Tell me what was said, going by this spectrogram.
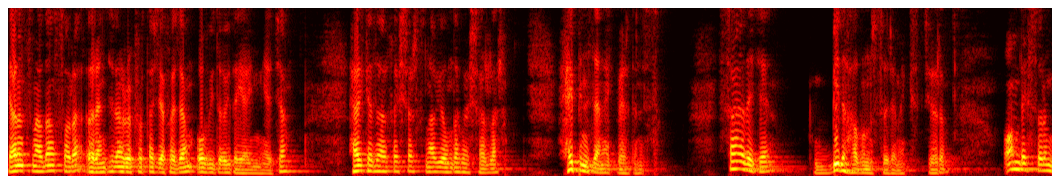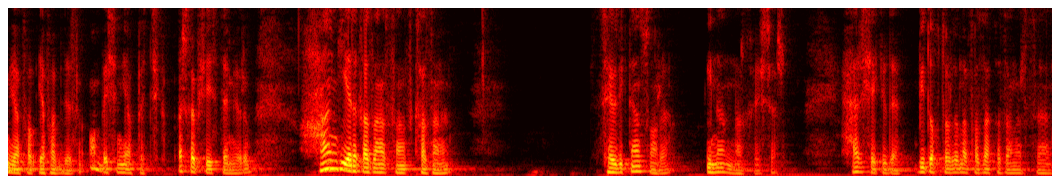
Yarın sınavdan sonra öğrencilerle röportaj yapacağım. O videoyu da yayınlayacağım. Herkese arkadaşlar sınav yolunda başarılar. Hepiniz emek verdiniz. Sadece Bir daha bunu söylemek istiyorum. 15 soru mu yap- yapabilirsin? 15'ini yap ve çık. Başka bir şey istemiyorum. Hangi yeri kazanırsanız kazanın. Sevdikten sonra inanın arkadaşlar. Her şekilde bir doktordan da fazla kazanırsın.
